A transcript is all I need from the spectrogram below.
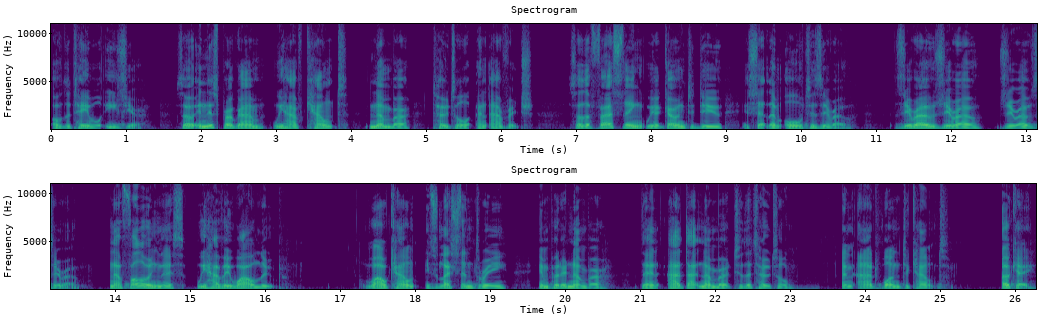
of the table easier. So in this program, we have count, number, total, and average. So the first thing we are going to do is set them all to zero. Zero, zero, zero, zero. Now following this, we have a while loop. While count is less than 3, input a number, then add that number to the total, and add 1 to count. Okay,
